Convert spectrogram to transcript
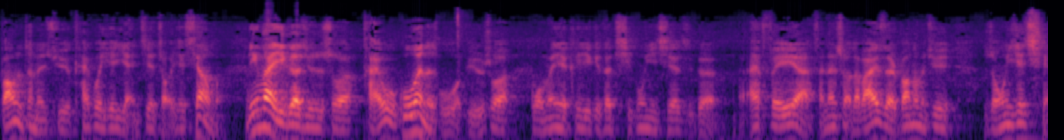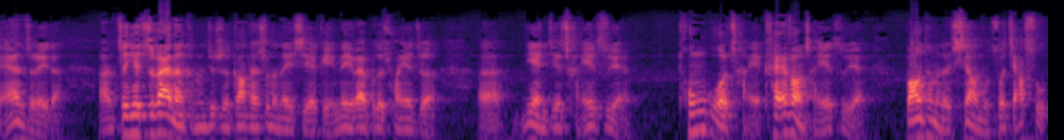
帮助他们去开阔一些眼界，找一些项目。另外一个就是说财务顾问的服务，比如说我们也可以给他提供一些这个 FA 啊，financial advisor，帮他们去融一些钱之类的。啊，这些之外呢，可能就是刚才说的那些给内外部的创业者，呃，链接产业资源，通过产业开放产业资源，帮他们的项目做加速，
